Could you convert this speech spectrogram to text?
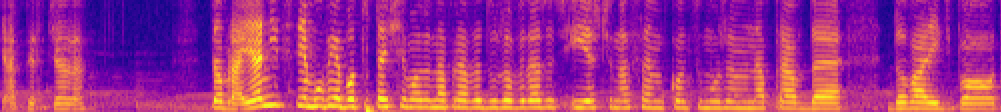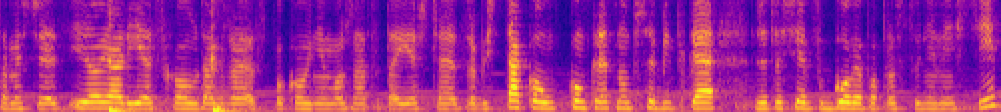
Ja pierdzielę. Dobra, ja nic nie mówię, bo tutaj się może naprawdę dużo wydarzyć i jeszcze na samym końcu możemy naprawdę dowalić, bo tam jeszcze jest i Royal, i jest Hall, także spokojnie można tutaj jeszcze zrobić taką konkretną przebitkę, że to się w głowie po prostu nie mieści.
